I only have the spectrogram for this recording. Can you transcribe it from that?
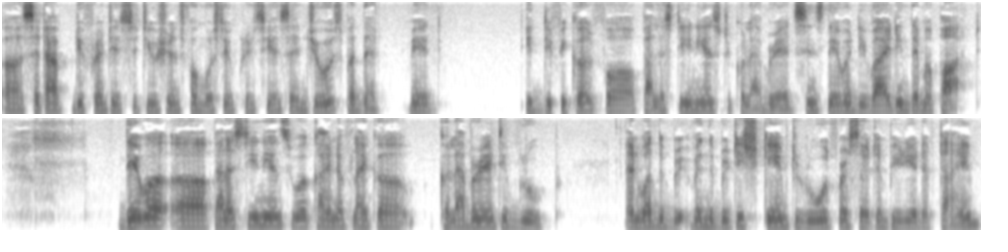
uh, set up different institutions for Muslim Christians and Jews, but that made it difficult for Palestinians to collaborate since they were dividing them apart. they were uh, Palestinians were kind of like a collaborative group, and what the when the British came to rule for a certain period of time,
